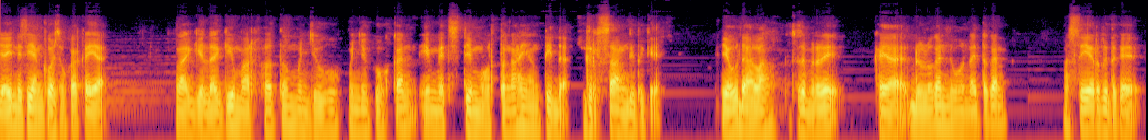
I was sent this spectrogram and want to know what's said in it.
ya ini sih yang gue suka kayak lagi-lagi Marvel tuh menyuguh, menyuguhkan image Timur Tengah yang tidak gersang gitu kayak ya udah lah sebenarnya kayak dulu kan Duna itu kan Mesir gitu kayak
